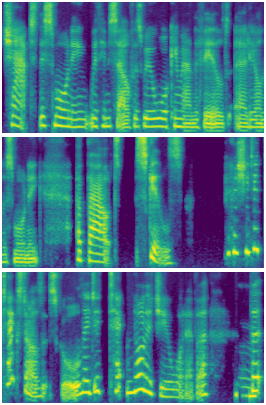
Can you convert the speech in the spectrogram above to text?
chat this morning with himself as we were walking around the field early on this morning about skills because she did textiles at school they did technology or whatever mm. but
